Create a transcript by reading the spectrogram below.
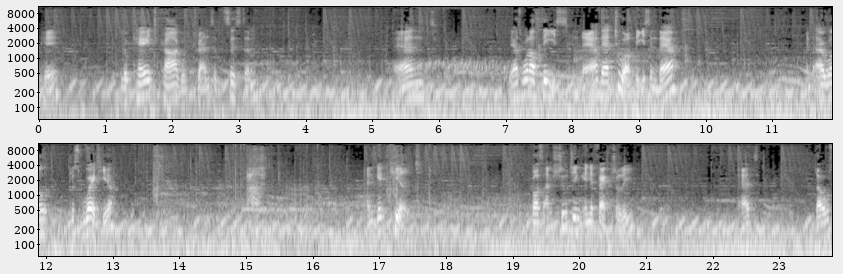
okay. Locate cargo transit system. And there's one of these in there. There are two of these in there. And I will just wait here. And get killed. Because I'm shooting ineffectually at those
